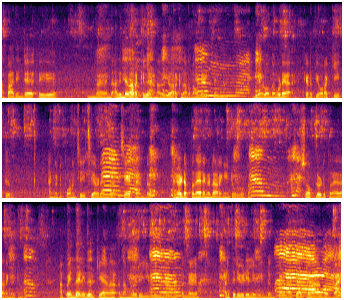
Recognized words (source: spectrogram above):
അപ്പോൾ അതിന്റെ അതിന്റെ വറക്കിലാണ് അതിന്റെ വറക്ക് നടന്നുകൊണ്ടിരിക്കുകയാണ്. ഇനി അവളൊന്നും കൂടെ കിടത്തി ഉറക്കിയിട്ട് അങ്ങോട്ട് പോകണം ചേച്ചി അവിടെ ഉണ്ട് ചേട്ടനുണ്ട് അതിനോട്ട് ഇപ്പം നേരം അങ്ങോട്ട് ഇറങ്ങിയിട്ടുള്ളൂ കേട്ടോ. ഷോപ്പിലോട്ട് ഇപ്പം നേരം ഇറങ്ങിയിട്ടുള്ളൂ. അപ്പോൾ എന്തായാലും ഇതൊക്കെയാണ് നമ്മളൊരു ഈവനിങ് കാണുന്നത് അപ്പോൾ എന്തായാലും അടുത്തൊരു വീഡിയോയിൽ വീണ്ടും കാണാം. ടാറ്റാ ബൈ.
